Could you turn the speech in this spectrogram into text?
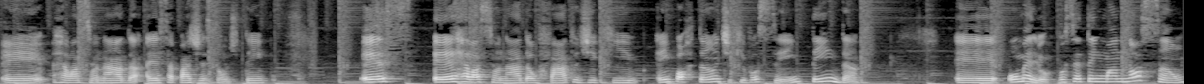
é, relacionada a essa parte de gestão de tempo é, é relacionada ao fato de que é importante que você entenda, é, ou melhor, você tenha uma noção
